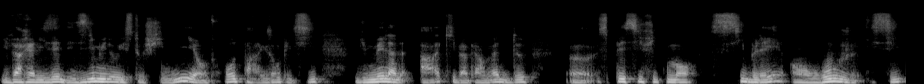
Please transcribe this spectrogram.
Il va réaliser des immunohistochimies, entre autres, par exemple ici, du mélan A, qui va permettre de euh, spécifiquement cibler en rouge ici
